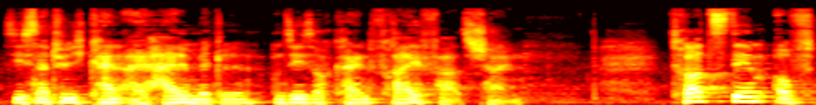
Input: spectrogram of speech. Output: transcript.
sie ist natürlich kein Allheilmittel und sie ist auch kein Freifahrtsschein. Trotzdem auf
